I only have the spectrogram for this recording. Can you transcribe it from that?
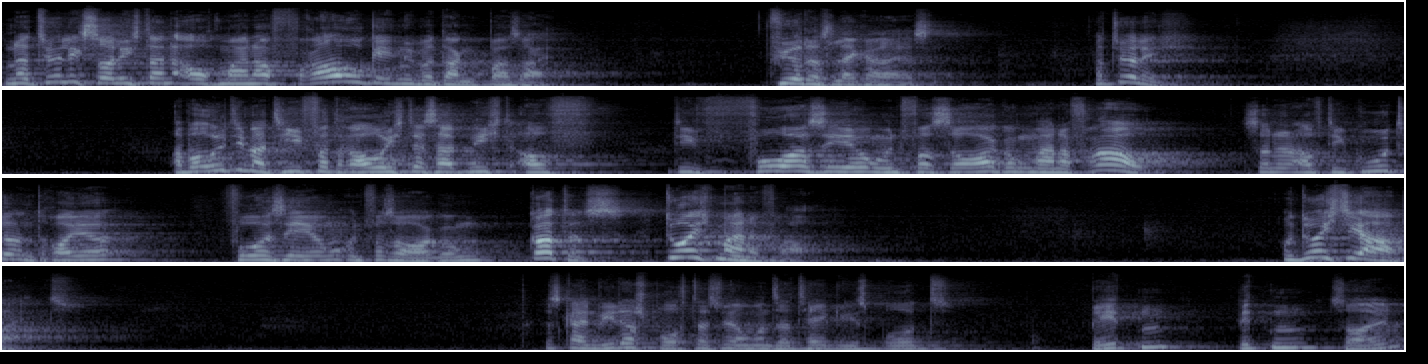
Und natürlich soll ich dann auch meiner Frau gegenüber dankbar sein für das leckere Essen. Natürlich. Aber ultimativ vertraue ich deshalb nicht auf die Vorsehung und Versorgung meiner Frau, sondern auf die gute und treue Vorsehung und Versorgung Gottes durch meine Frau. Und durch die Arbeit. Das ist kein Widerspruch, dass wir um unser tägliches Brot beten, bitten sollen,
